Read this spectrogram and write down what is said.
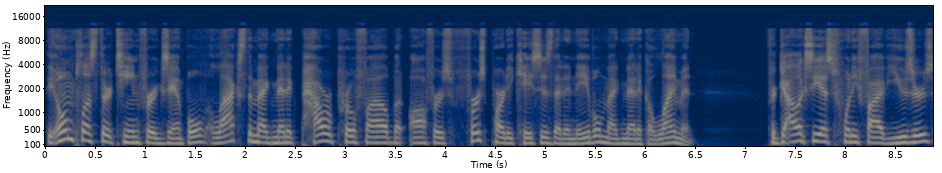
The OnePlus 13, for example, lacks the magnetic power profile but offers first-party cases that enable magnetic alignment. For Galaxy S25 users,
